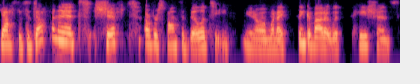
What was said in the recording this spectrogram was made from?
Yes it's a definite shift of responsibility you know and when i think about it with patients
